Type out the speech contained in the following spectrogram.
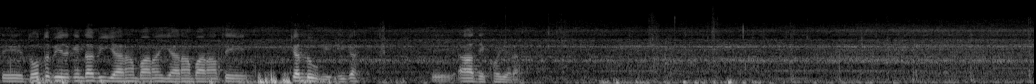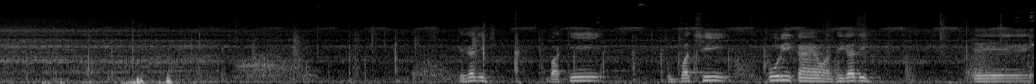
ਤੇ ਦੁੱਧ ਵੀਰ ਕਹਿੰਦਾ ਵੀ 11 12 11 12 ਤੇ ਚੱਲੂਗੀ ਠੀਕ ਆ? ਤੇ ਆਹ ਦੇਖੋ ਜਰਾ। ਠੀਕ ਆ ਜੀ? ਬਾਕੀ ਬੱਚੀ ਪੂਰੀ ਕਾਇਮ ਆ ਠੀਕ ਆ ਜੀ? ਤੇ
